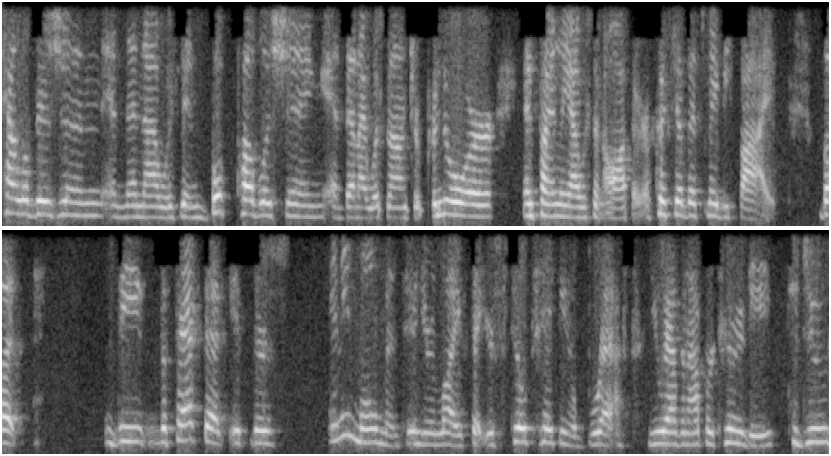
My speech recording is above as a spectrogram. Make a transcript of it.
television and then I was in book publishing and then I was an entrepreneur and finally I was an author. Of course, yeah, that's maybe five. But the the fact that if there's any moment in your life that you're still taking a breath, you have an opportunity to do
